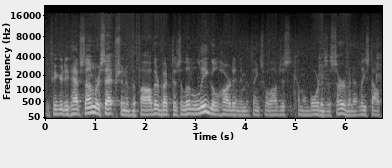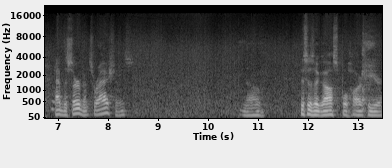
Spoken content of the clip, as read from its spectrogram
He figured he'd have some reception of the Father, but there's a little legal heart in him that thinks, well, I'll just come on board as a servant. At least I'll have the servant's rations. No. This is a gospel heart here.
